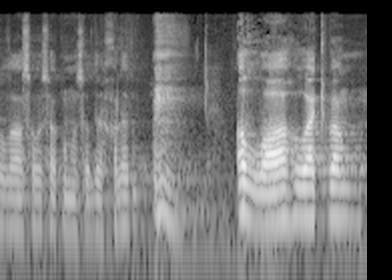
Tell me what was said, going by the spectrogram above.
الله صلى الله عليه وسلم الله أكبر.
